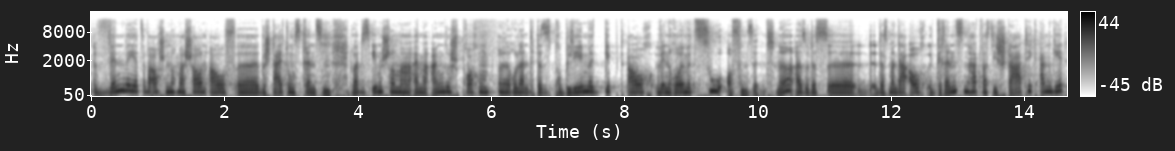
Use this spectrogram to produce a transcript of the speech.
Wenn wir jetzt aber auch schon nochmal schauen auf äh, Gestaltungsgrenzen. Du hattest eben schon mal einmal angesprochen, äh, Roland, dass es Probleme gibt, auch wenn Räume zu offen sind. Ne? Also dass, äh, dass man da auch Grenzen hat, was die Statik angeht.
